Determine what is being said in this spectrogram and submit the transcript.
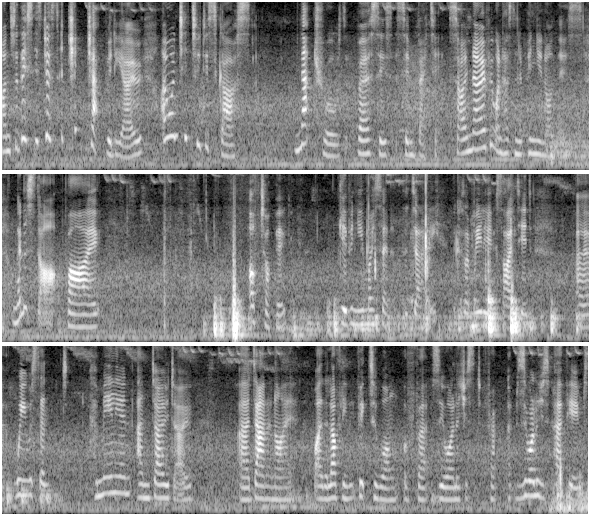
everyone, so this is just a chit chat video. I wanted to discuss naturals versus synthetics. So I know everyone has an opinion on this. I'm going to start by, off topic, giving you my scent of the day because I'm really excited. Uh, we were sent Chameleon and Dodo, uh, Dan and I, by the lovely Victor Wong of uh, Zoologist, Zoologist Perfumes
